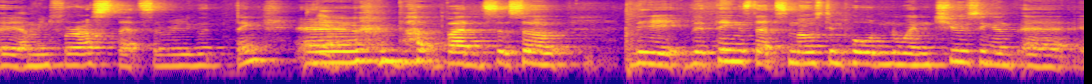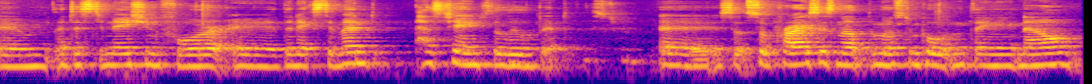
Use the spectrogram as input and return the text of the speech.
uh, I mean, for us, that's a really good thing. Yeah. but but so, so the the things that's most important when choosing a, a, um, a destination for uh, the next event has changed a little bit. Uh, so, so price is not the most important thing now.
